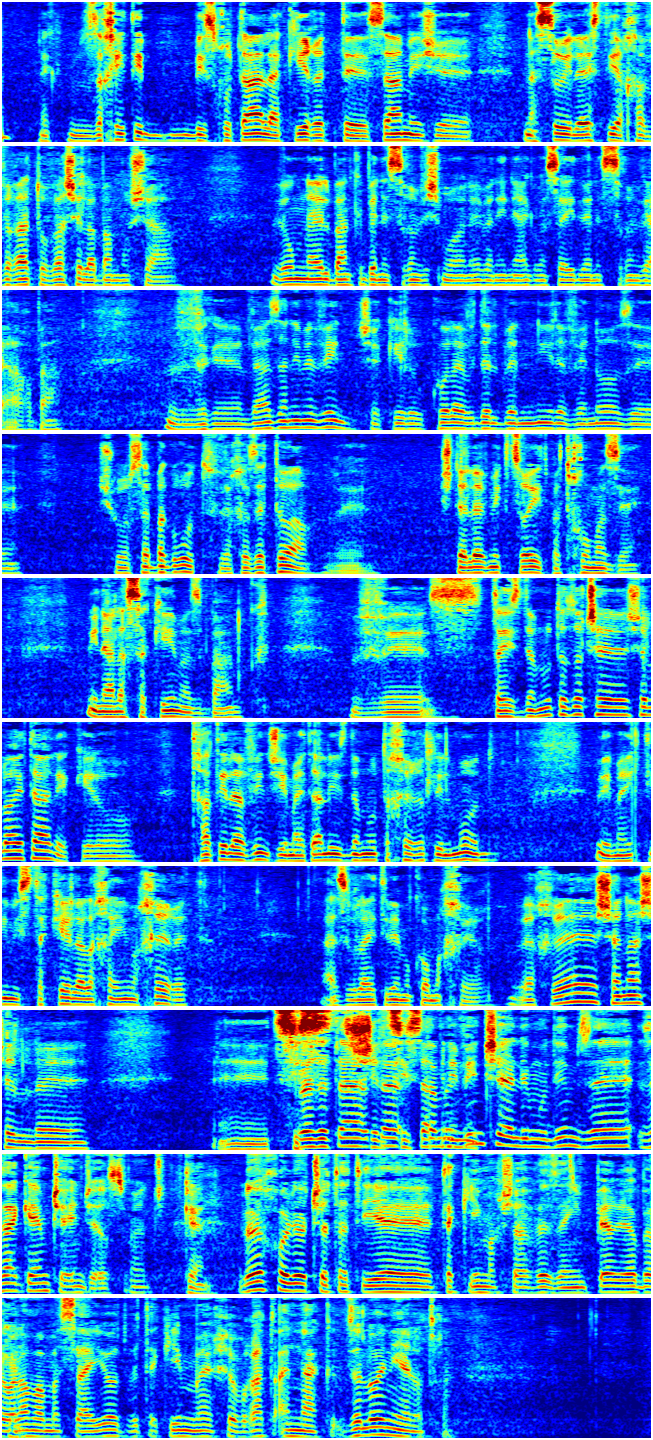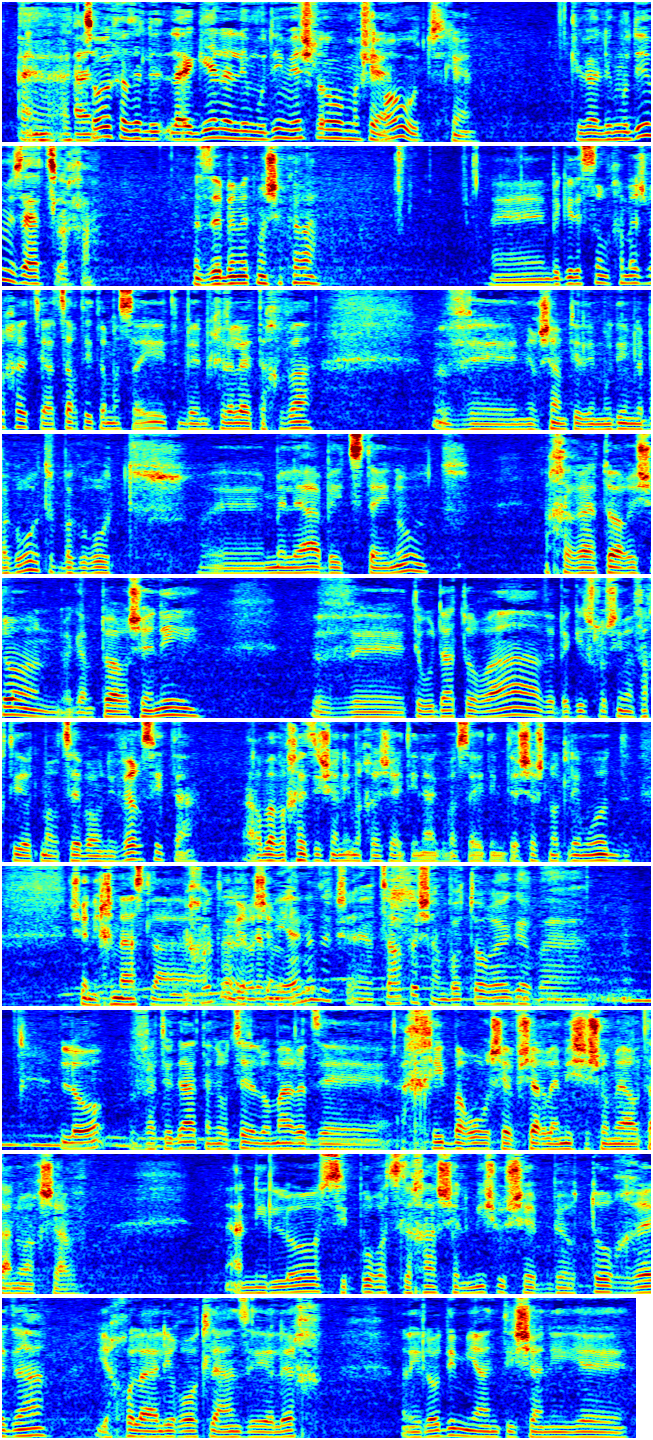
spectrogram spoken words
זכיתי בזכותה להכיר את uh, סמי שנשוי לאסתי החברה הטובה שלה במושב והוא מנהל בנק בן 28 ואני נהג משאית בן 24 ו- ואז אני מבין שכאילו כל ההבדל ביני לבינו זה שהוא עושה בגרות ואחרי זה תואר והשתלב מקצועית בתחום הזה מנהל עסקים אז בנק ואת ההזדמנות הזאת ש- שלא הייתה לי כאילו התחלתי להבין שאם הייתה לי הזדמנות אחרת ללמוד ואם הייתי מסתכל על החיים אחרת, אז אולי הייתי במקום אחר. ואחרי שנה של אה, אה, תסיס- אתה, של אתה, תסיסה אתה מבין פנימית. שלימודים זה, זה ה-game changer, זאת אומרת, כן, לא יכול להיות שאתה תהיה, תקים עכשיו איזה אימפריה בעולם המשאיות ותקים אה, חברת ענק, זה לא עניין אותך. אני- הצורך הזה להגיע ללימודים יש לו משמעות. כן. כאילו הלימודים זה הצלחה. אז זה באמת מה שקרה. אה, בגיל 25 וחצי עצרתי את המשאית במכללת אחווה ונרשמתי ללימודים לבגרות, בגרות אה, מלאה בהצטיינות, אחרי התואר ראשון וגם תואר שני ותעודת הוראה, ובגיל 30 הפכתי להיות מרצה באוניברסיטה. ארבע וחצי שנים אחרי שהייתי נהג משאית עם תשע שנות לימוד, שנכנס ל... יכולת לדמיין. את זה כשיצרת שם באותו רגע ב... לא, ואת יודעת, אני רוצה לומר את זה הכי ברור שאפשר למי ששומע אותנו עכשיו. אני לא סיפור הצלחה של מישהו שבאותו רגע יכול היה לראות לאן זה ילך. אני לא דמיינתי שאני אהיה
